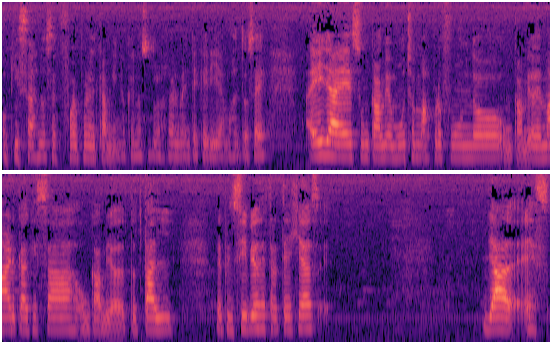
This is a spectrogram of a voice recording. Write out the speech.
o quizás no se fue por el camino que nosotros realmente queríamos. Entonces, ya es un cambio mucho más profundo, un cambio de marca quizás, un cambio total de principios, de estrategias, ya es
